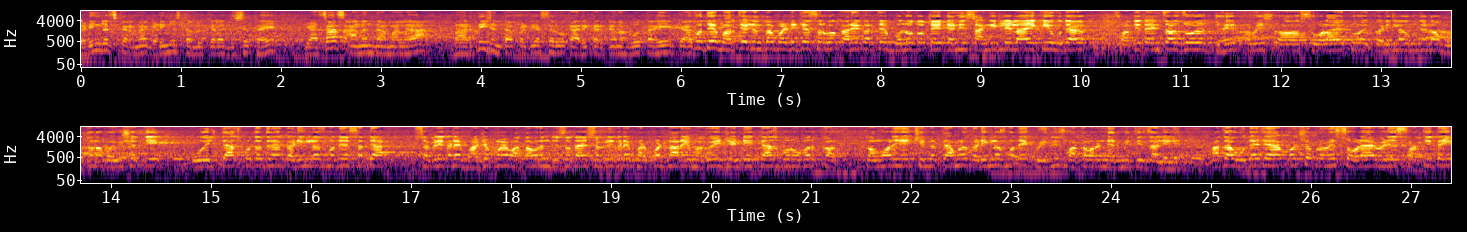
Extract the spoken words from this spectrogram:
गडिंगलज करणं गडिंग्लज तालुक्याला दिसत आहे. याचाच आनंद आम्हाला भारतीय जनता पार्टीच्या सर्व कार्यकर्त्यांना होत आहे. त्यामध्ये भारतीय जनता पार्टीचे सर्व कार्यकर्ते बोलत होते. त्यांनी सांगितलेलं आहे की उद्या स्वातीताईंचा जो जाहीर प्रवेश सोहळा आहे तो गडिंगलमध्ये ना होतो ना भविष्यात ते होईल. त्याच पद्धतीने गडिंगलजमध्ये सध्या सगळीकडे भाजपमय वातावरण दिसत आहे. सगळीकडे फडफडणारे भगवे झेंडे त्याचबरोबर क कमळ हे चिन्ह त्यामुळे गडिंगलजमध्ये एक वेगळीच वातावरण निर्मिती झालेली आहे. आता उद्याच्या पक्षप्रवेश सोहळ्यावेळेस स्वातीताई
